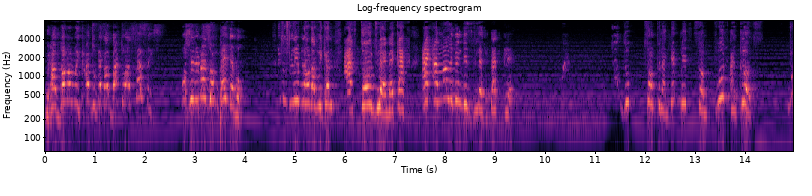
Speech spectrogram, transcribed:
We have done all we can to get her back to her senses. But she remains unbendable. Us leave now that we can. I've told you, Emeka, I am not leaving this village without Claire. Just do something and get me some food and clothes. Do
